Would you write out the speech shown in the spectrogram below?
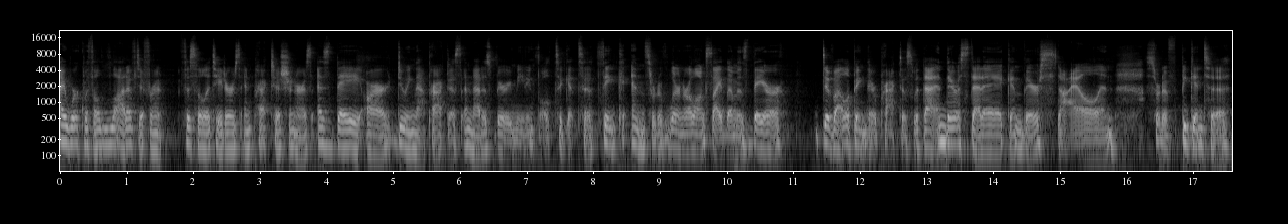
I work with a lot of different facilitators and practitioners as they are doing that practice. And that is very meaningful to get to think and sort of learn alongside them as they're developing their practice with that and their aesthetic and their style and sort of begin to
